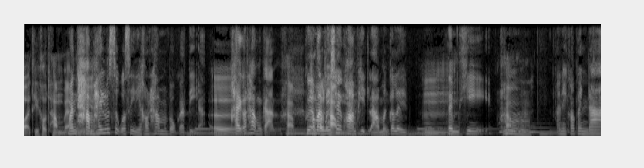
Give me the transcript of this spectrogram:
อะที่เขาทำแบบมันนี้ทำให้รู้สึกว่าสิ่งที่เขาทำมันปกติอะเออใครก็ทำกันครับเพเพื่อนราะมันเขาไม่ใช่ทำความผิดแล้วมันก็เลยอืมเต็มที่ครับอืมอันนี้ก็เป็นได้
